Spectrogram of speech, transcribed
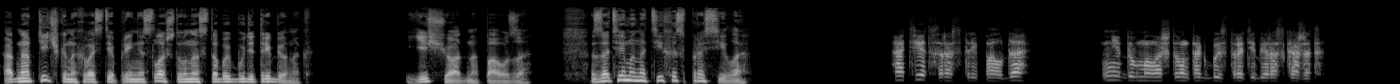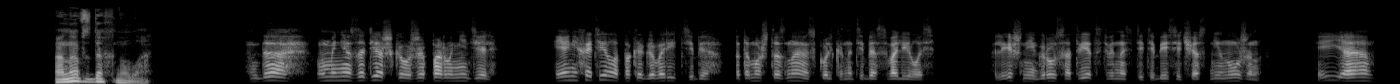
Одна птичка на хвосте принесла, что у нас с тобой будет ребенок. Еще одна пауза. Затем она тихо спросила. «Отец растрепал, да? Не думала, что он так быстро тебе расскажет». Она вздохнула. «Да, у меня задержка уже пару недель. Я не хотела пока говорить тебе, потому что знаю, сколько на тебя свалилось. Лишний груз ответственности тебе сейчас не нужен. И я...»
